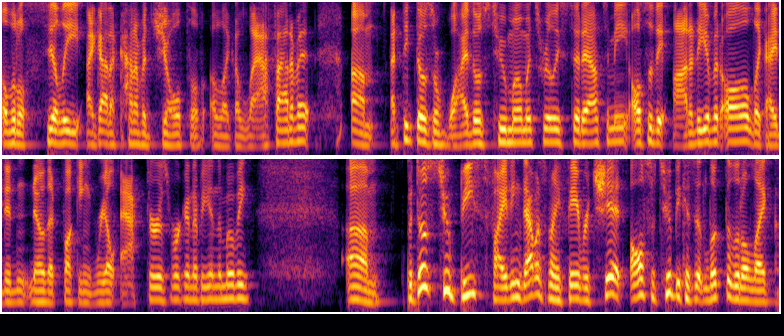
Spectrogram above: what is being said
a little silly. I got a kind of a jolt of, of like a laugh out of it. Um, I think those are why those two moments really stood out to me. Also the oddity of it all. Like I didn't know that fucking real actors were going to be in the movie. Um, but those two beasts fighting, that was my favorite shit. Also too because it looked a little like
